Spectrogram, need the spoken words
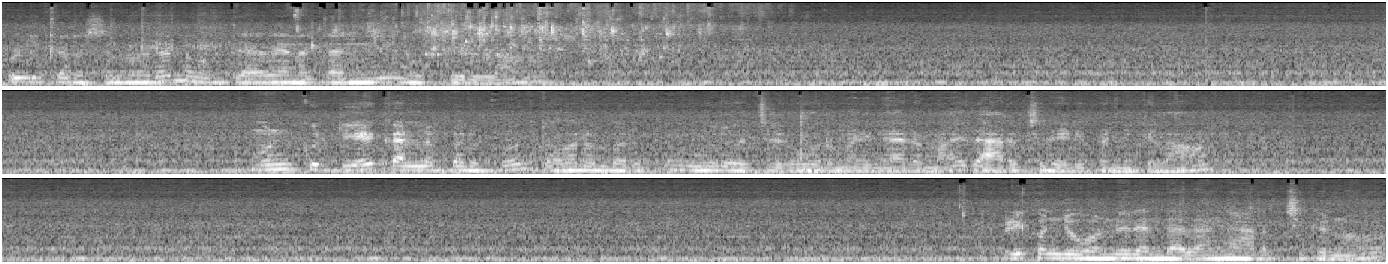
புளிக்கரைசலோட நமக்கு தேவையான தண்ணியும் ஊற்றிடலாம் முன்கூட்டியே கடலப்பருப்பும் துவரம்பருப்பும் ஊற வச்சுருக்கோம் ஒரு மணி நேரமாக இதை அரைச்சி ரெடி பண்ணிக்கலாம். இப்படி கொஞ்சம் ஒன்று ரெண்டாக தாங்க அரைச்சிக்கணும்.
